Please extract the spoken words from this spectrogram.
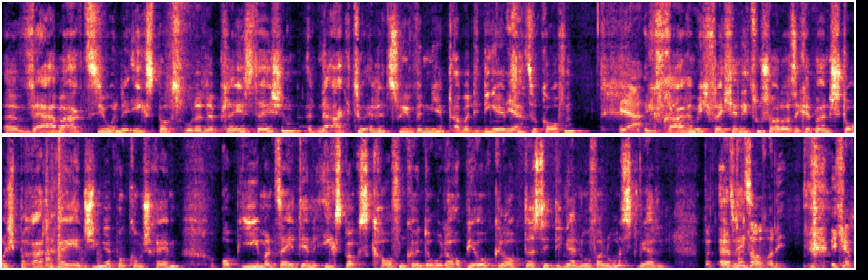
äh, Werbeaktion eine Xbox oder eine Playstation eine aktuelle zu gewinnen gibt, aber die Dinge jetzt Ja. nicht zu kaufen. Ja. Ich frage mich vielleicht an die Zuschauer aus. Ihr könnt mal an storchberaterei.gmail.com schreiben, ob jemand seid, der eine Xbox kaufen könnte oder ob ihr auch glaubt, dass die Dinger nur verlost werden. Also pass auf, ich, ich hab,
